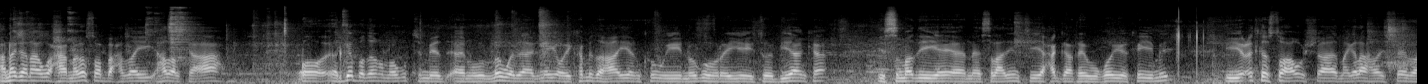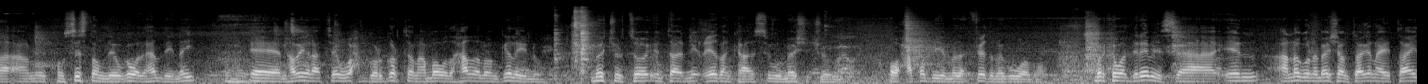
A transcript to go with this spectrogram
Annagana waxaa naga soo baxday hadalka ah oo erge badan oo noogu timid aanu la wadaagnay oo ay ka mid ahaayeen kuwii noogu horeeyey etoobiyaanka ismadii islaadiintii xagga reer waqooyiga ka yimid. Iyo cid kastoo hawsha nagala hadashayba aanu consistently uga wada hadlaynay. Haba yaraatee wax gorgortan ama wada hadal oon gelayno ma jirto inta ciidankaasi uu meesha joogo oo xabadda iyo madaafiicda nagu wado. Marka waad dareemaysaa in annaguna meeshaan taagan ay tahay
